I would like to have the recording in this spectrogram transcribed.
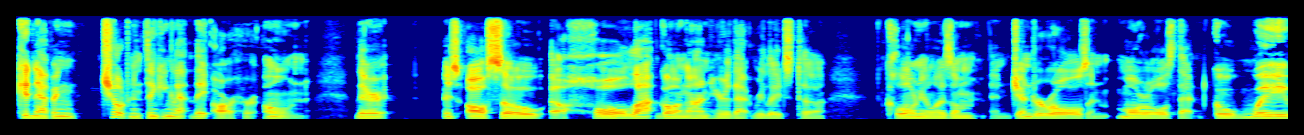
kidnapping children thinking that they are her own. There is also a whole lot going on here that relates to colonialism and gender roles and morals that go way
